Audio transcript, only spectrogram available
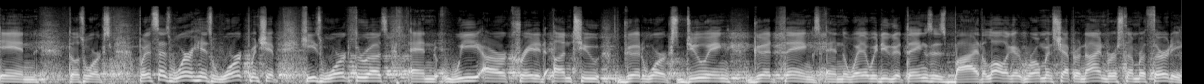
in those works. But it says we're his workmanship. He's worked through us and we are created unto good works, doing good things. And the way that we do good things is by the law. Look at Romans chapter 9, verse number 30.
